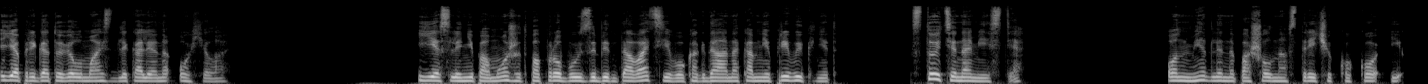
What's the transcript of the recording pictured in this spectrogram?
«Я приготовил мазь для колена Охила. Если не поможет, попробую забинтовать его, когда она ко мне привыкнет. Стойте на месте». Он медленно пошел навстречу Коко и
